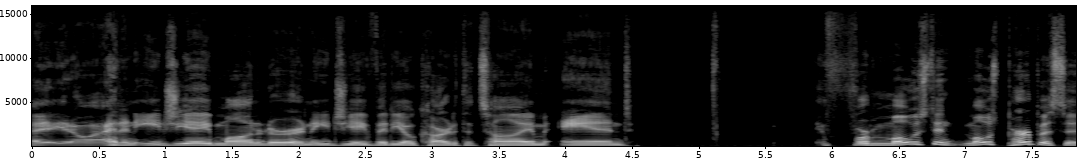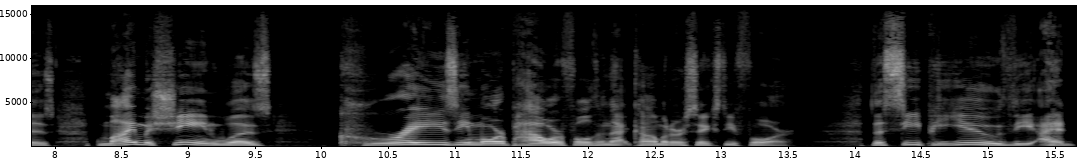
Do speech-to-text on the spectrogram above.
uh, you know I had an EGA monitor, an EGA video card at the time, and for most in most purposes, my machine was crazy more powerful than that Commodore 64. The CPU, the I had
